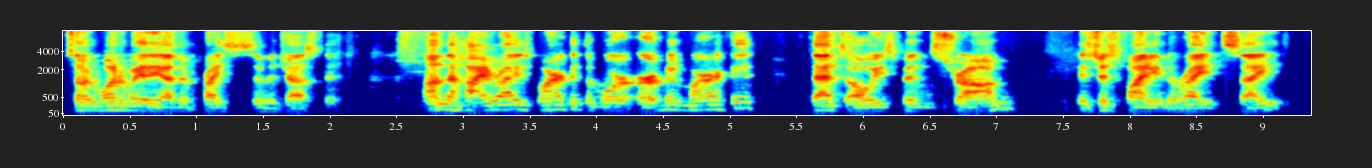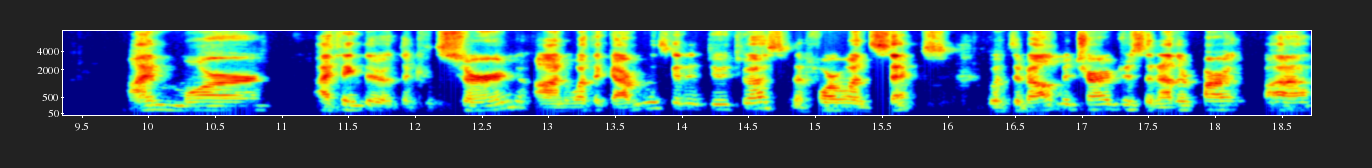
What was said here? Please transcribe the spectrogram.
So, in one way or the other, prices have adjusted. On the high rise market, the more urban market, that's always been strong. It's just finding the right site. I'm more, I think the, the concern on what the government's going to do to us, the 416, with development charges and other part, uh,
